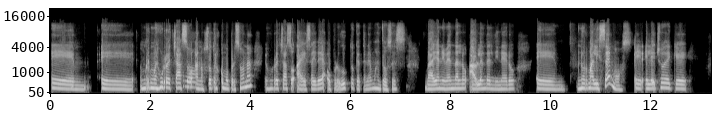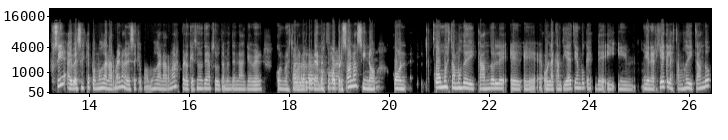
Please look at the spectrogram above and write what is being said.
Em, eh, no es un rechazo a nosotros como persona, es un rechazo a esa idea o producto que tenemos. Entonces, vayan y véndanlo, hablen del dinero, eh, normalicemos el, hecho de que sí, hay veces que podemos ganar menos, hay veces que podemos ganar más, pero que eso no tiene absolutamente nada que ver con nuestro valor, que tenemos como personas, sino con cómo estamos dedicándole eh, o la cantidad de tiempo que, de, y, y, energía que le estamos dedicando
